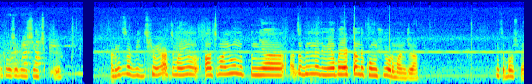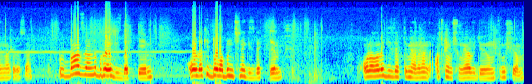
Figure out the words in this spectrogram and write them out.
Arkadaşlar bir işim çıktı. Arkadaşlar videoyu açmayı açmayı unuttum ya. Açabilmedim ya. Bayaktan da konuşuyorum anca. Neyse boş verin arkadaşlar. Bazılarını buraya gizlettim. Oradaki dolabın içine gizlettim. Oralara gizlettim yani ben açmamışım ya videoyu unutmuşum.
